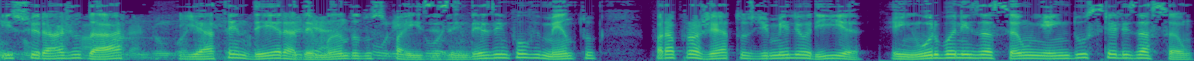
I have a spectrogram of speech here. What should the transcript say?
Isso irá ajudar e atender à demanda dos países em desenvolvimento para projetos de melhoria em urbanização e industrialização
